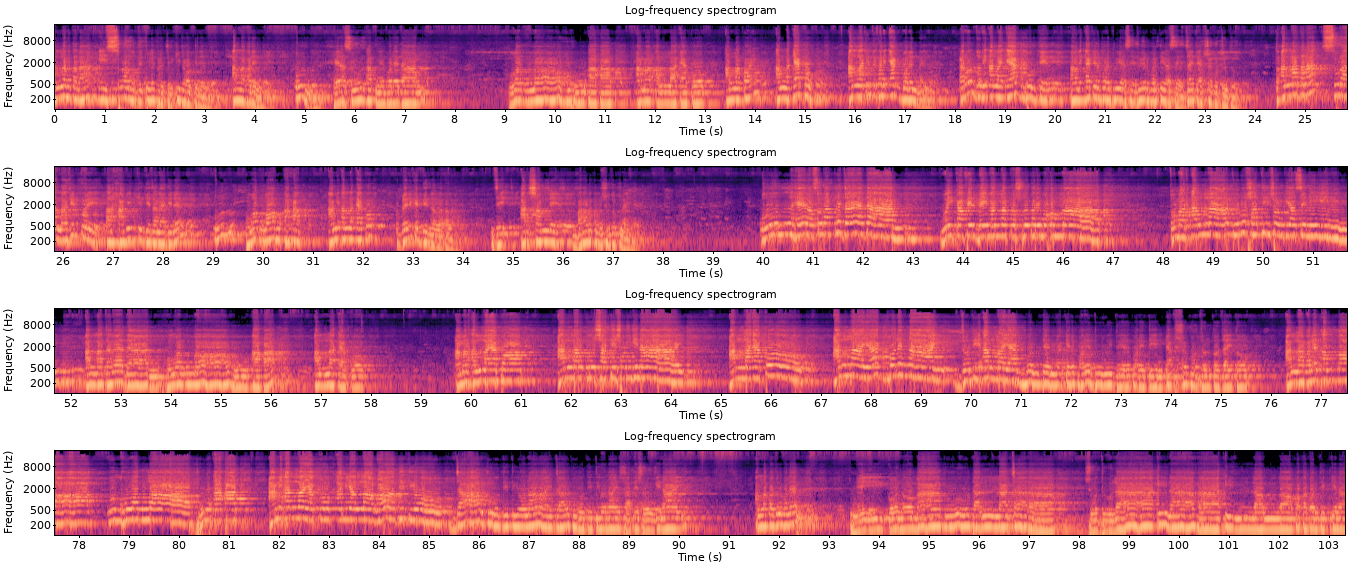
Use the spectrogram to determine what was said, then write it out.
আল্লাহ তাআলা এই সূরার মধ্যে তুলে ধরেছেন, কি জবাব দিলেন? আল্লাহ বলেন আপনি বলে দান। আহাদ, আমার আল্লাহ একক। আল্লাহ কয়, আল্লাহ একক? আল্লাহ কিন্তু এখানে এক বলেন নাই। কারণ যদি আল্লাহ এক বলতেন, তাহলে একের পরে দুই আছে, দুইয়ের পরে তিন আছে যাইতে একশো পর্যন্ত। তো আল্লাহ তারা সূরা নাজিল করে তার হাবিবকে দিয়ে জানায় দিলেন আমি আল্লাহ একক ব্যারিকেড দিয়ে আল্লাহ তাআলা, যে আর সামনে বাড়ানোর কোনো সুযোগ নাই। ওই কাফের বেঈমানরা প্রশ্ন করে, মোহাম্মদ তোমার আল্লাহর কোন সাথী সঙ্গী আসেনি। আল্লাহ জানা দেন হুয়াল্লাহু আল্লাহ একক। আমার আল্লাহ একক। আল্লাহর কোন সাথী সঙ্গী নাই। আল্লাহ একক। আল্লাহ এক বলেন নাই। যদি আল্লাহ এক বলতেন, একের পরে দুই, দুইয়ের পরে তিন, একশো পর্যন্ত যাইতো। আল্লাহ বলেন, আল্লাহ হু আমি আল্লাহ একক, আমি আল্লাহ দ্বিতীয়। যার কোনো দ্বিতীয় নাই, যার কোনো দ্বিতীয় নাই, সাথে সঙ্গী নাই। আল্লাহ কয়জন বলেন? নেই কোন মাবুদ আল্লাহ ছাড়া। শুধু ইলাহা ইল্লাল্লাহ। কথা কোন ঠিক কিনা?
